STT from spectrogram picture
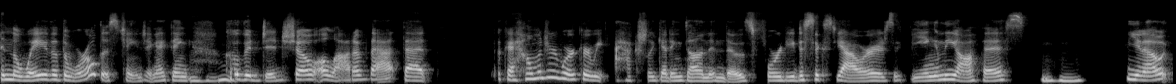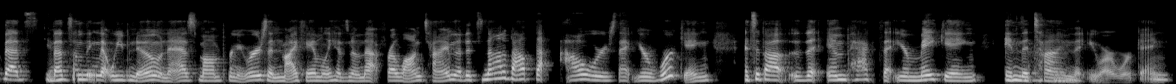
in the way that the world is changing. I think mm-hmm. COVID did show a lot of that, that, okay, how much work are we actually getting done in those 40 to 60 hours being in the office? Mm-hmm you know that's yeah. that's something that we've known as mompreneurs and my family has known that for a long time that it's not about the hours that you're working it's about the impact that you're making in the time that you are working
